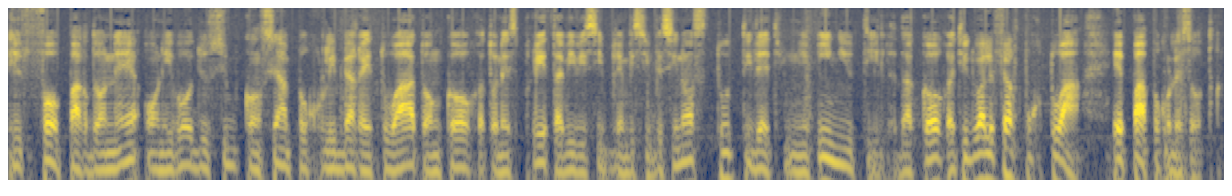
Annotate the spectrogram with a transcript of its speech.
il faut pardonner au niveau du subconscient pour libérer toi, ton corps, ton esprit, ta vie visible invisible. Sinon, tout est inutile, d'accord? Tu dois le faire pour toi et pas pour les autres.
